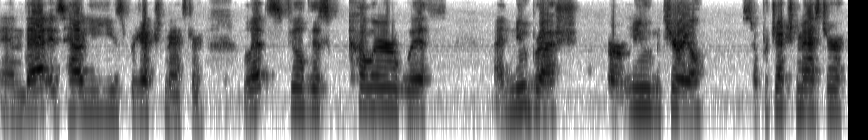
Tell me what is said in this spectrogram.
and that is how you use Projection Master. Let's fill this color with a new brush, or new material. So Projection Master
